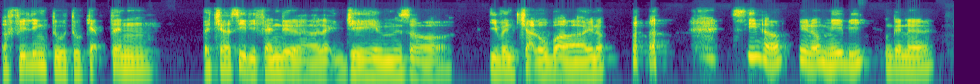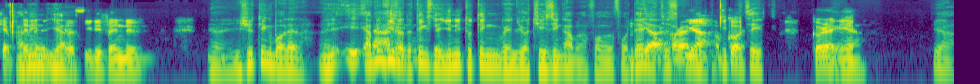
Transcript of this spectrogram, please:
a feeling to to captain a Chelsea defender uh, like James or even Chalobah. You know, see how you know maybe I'm gonna captain mean, a yeah. Chelsea defender. Yeah, you should think about that. I, I- I mean, Yeah, I these are the things that you need to think when you're chasing up. lah. For for them, Yeah, just correct. Yeah, to of keep course. it safe. Correct. Yeah. Yeah. Yeah.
